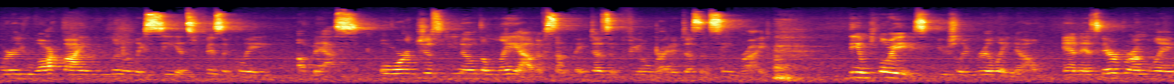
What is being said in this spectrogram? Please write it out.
where you walk by and you literally see it's physically a mess, or just, you know, the layout of something doesn't feel right, it doesn't seem right. The employees usually really know, and as they're grumbling,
